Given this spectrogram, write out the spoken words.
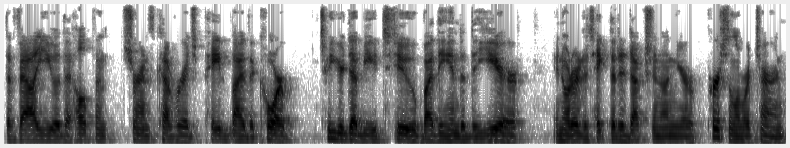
the value of the health insurance coverage paid by the corp to your W two by the end of the year in order to take the deduction on your personal return,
